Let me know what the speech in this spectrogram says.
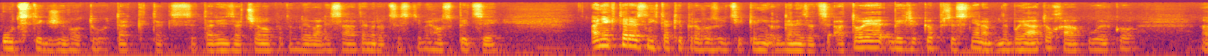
uh, úcty k životu, tak, tak se tady začalo po tom 90. roce s těmi hospici. A některé z nich taky provozují církevní organizace. A to je, bych řekl přesně, nebo já to chápu jako uh,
